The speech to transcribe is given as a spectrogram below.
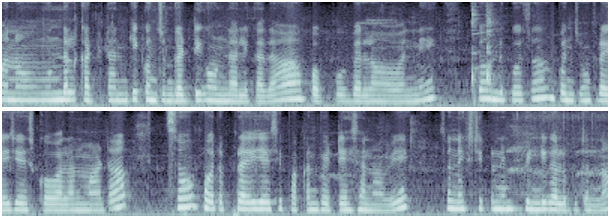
మనం ఉండలు కట్టడానికి కొంచెం గట్టిగా ఉండాలి కదా పప్పు బెల్లం అవన్నీ. సో అందుకోసం కొంచెం ఫ్రై చేసుకోవాలన్నమాట. సో ఫ్రై చేసి పక్కన పెట్టేసాను అవి. సో నెక్స్ట్ ఇక్కడ నేను పిండి కలుపుతున్నా.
